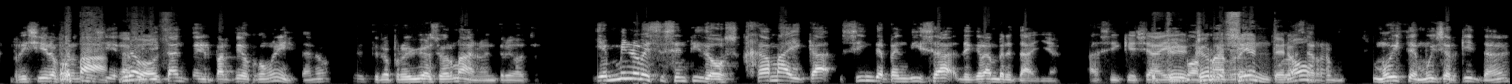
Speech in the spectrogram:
Riciero Frondizi era militante del Partido Comunista, ¿no? Este lo prohibió a su hermano, entre otros. Y en 1962, Jamaica se independiza de Gran Bretaña. Así que ya Qué- ahí Bob qué Marley reciente, ¿no? muy, viste, muy cerquita, ¿eh?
